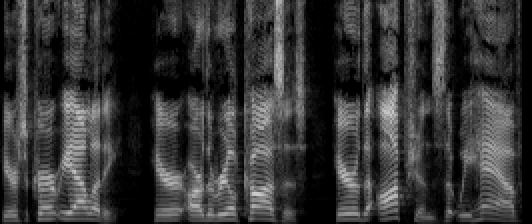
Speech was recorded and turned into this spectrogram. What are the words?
here's the current reality, here are the real causes, here are the options that we have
